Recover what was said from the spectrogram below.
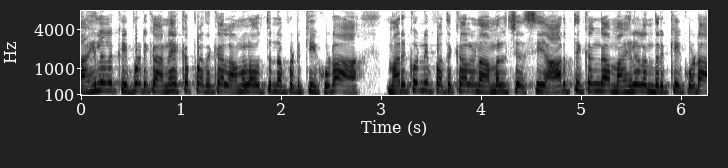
మహిళలకు ఇప్పటికీ అనేక పథకాలు అమలు అవుతున్నప్పటికీ కూడా మరికొన్ని పథకాలను అమలు చేసి ఆర్థికంగా మహిళలందరికీ కూడా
